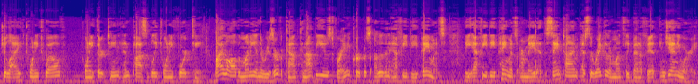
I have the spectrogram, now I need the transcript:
July 2012, 2013, and possibly 2014. By law, the money in the reserve account cannot be used for any purpose other than FED payments. The FED payments are made at the same time as the regular monthly benefit in January.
